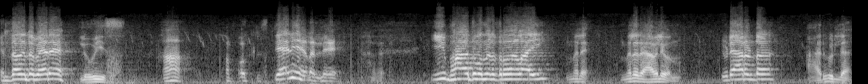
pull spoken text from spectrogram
എന്താ നിന്റെ പേര്? ലൂയിസ്. ആ അപ്പൊ ക്രിസ്ത്യാനിയാണല്ലേ? ഈ ഭാഗത്ത് വന്നിട്ട് എത്ര നാളായി? ഇന്നലെ ഇന്നലെ രാവിലെ വന്നു. ഇവിടെ ആരുണ്ട്? ആരുമില്ല.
